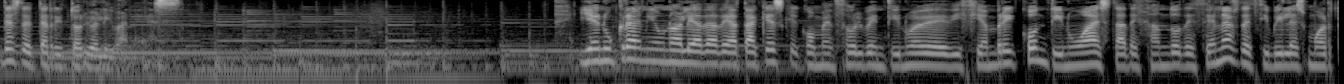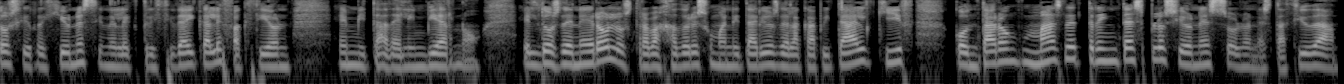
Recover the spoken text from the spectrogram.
desde territorio libanés. Y en Ucrania, una oleada de ataques que comenzó el 29 de diciembre y continúa está dejando decenas de civiles muertos y regiones sin electricidad y calefacción en mitad del invierno. El 2 de enero, los trabajadores humanitarios de la capital, Kiev, contaron más de 30 explosiones solo en esta ciudad.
